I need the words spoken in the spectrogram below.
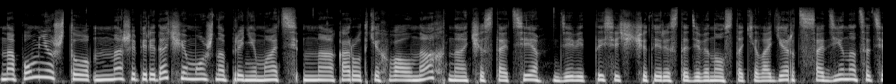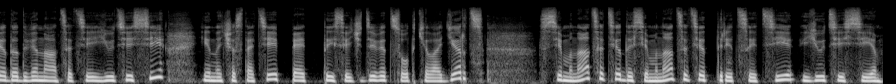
Напомню, что наши передачи можно принимать на коротких волнах на частоте 9490 кГц с 11 до 12 UTC и на частоте 5900 кГц с 17 до 17.30 UTC.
